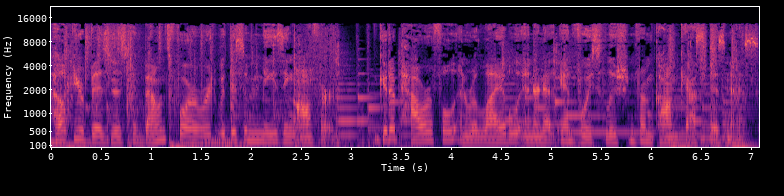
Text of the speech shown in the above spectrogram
Help your business to bounce forward with this amazing offer. Get a powerful and reliable internet and voice solution from Comcast Business,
